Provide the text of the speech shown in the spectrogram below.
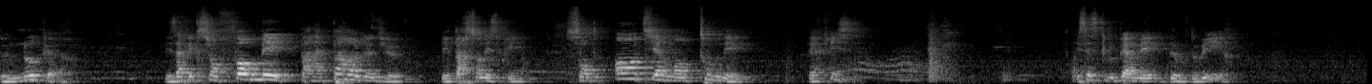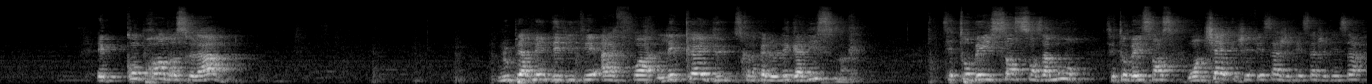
de nos cœurs, les affections formées par la parole de Dieu et par son esprit, sont entièrement tournées vers Christ. Et c'est ce qui nous permet d'obéir. Et comprendre cela nous permet d'éviter à la fois l'écueil de ce qu'on appelle le légalisme, cette obéissance sans amour, cette obéissance où on check, j'ai fait ça, j'ai fait ça, j'ai fait ça,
